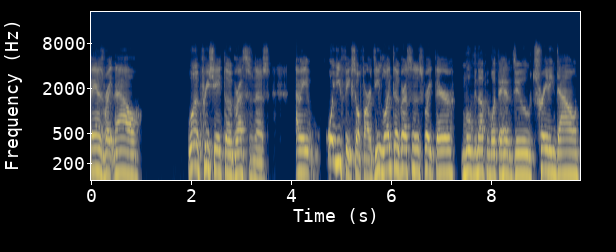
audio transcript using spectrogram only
fans right now would appreciate the aggressiveness. I mean, what do you think so far? Do you like the aggressiveness right there, moving up and what they had to do, trading down?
